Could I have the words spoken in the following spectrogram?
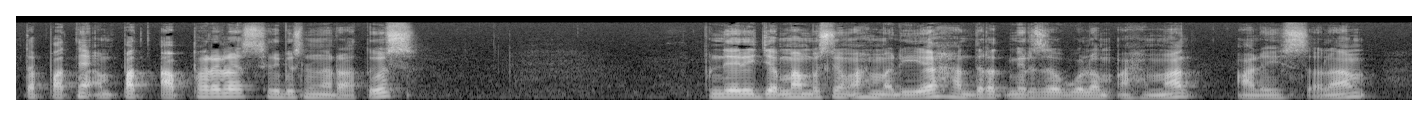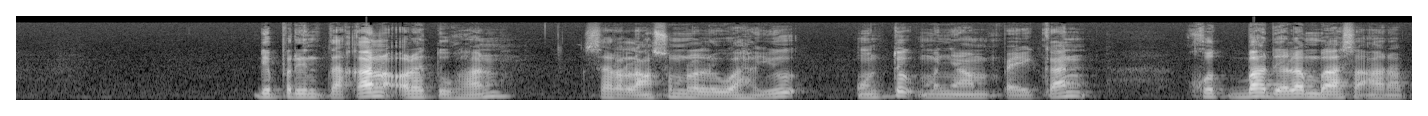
tepatnya 4 April 1900, pendiri Jamaah Muslim Ahmadiyah Hadrat Mirza Ghulam Ahmad alaihissalam diperintahkan oleh Tuhan secara langsung melalui wahyu untuk menyampaikan khutbah dalam bahasa Arab.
